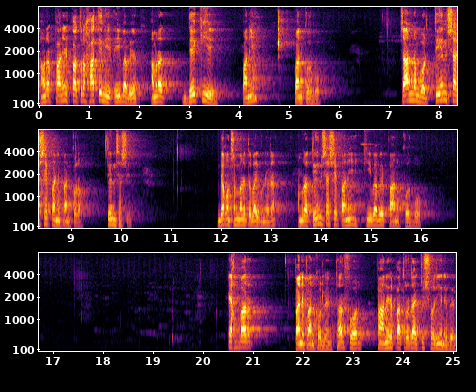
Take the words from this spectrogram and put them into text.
আমরা পানির পাত্র হাতে নিয়ে এইভাবে আমরা দেখিয়ে পানি পান করব। চার নম্বর, তিন শ্বাসে পানি পান করো। তিন শ্বাসে। দেখুন সম্মানিত ভাই বোনেরা, আমরা তিন শ্বাসে পানি কীভাবে পান করব? একবার পানি পান করলেন, তারপর পানির পাত্রটা একটু সরিয়ে নেবেন,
